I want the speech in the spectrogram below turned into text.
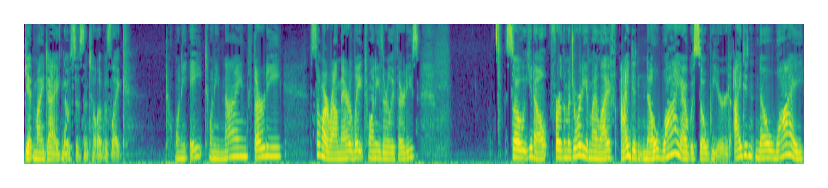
get my diagnosis until I was like 28, 29, 30, somewhere around there, late 20s, early 30s so, you know, for the majority of my life, I didn't know why I was so weird. I didn't know why,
